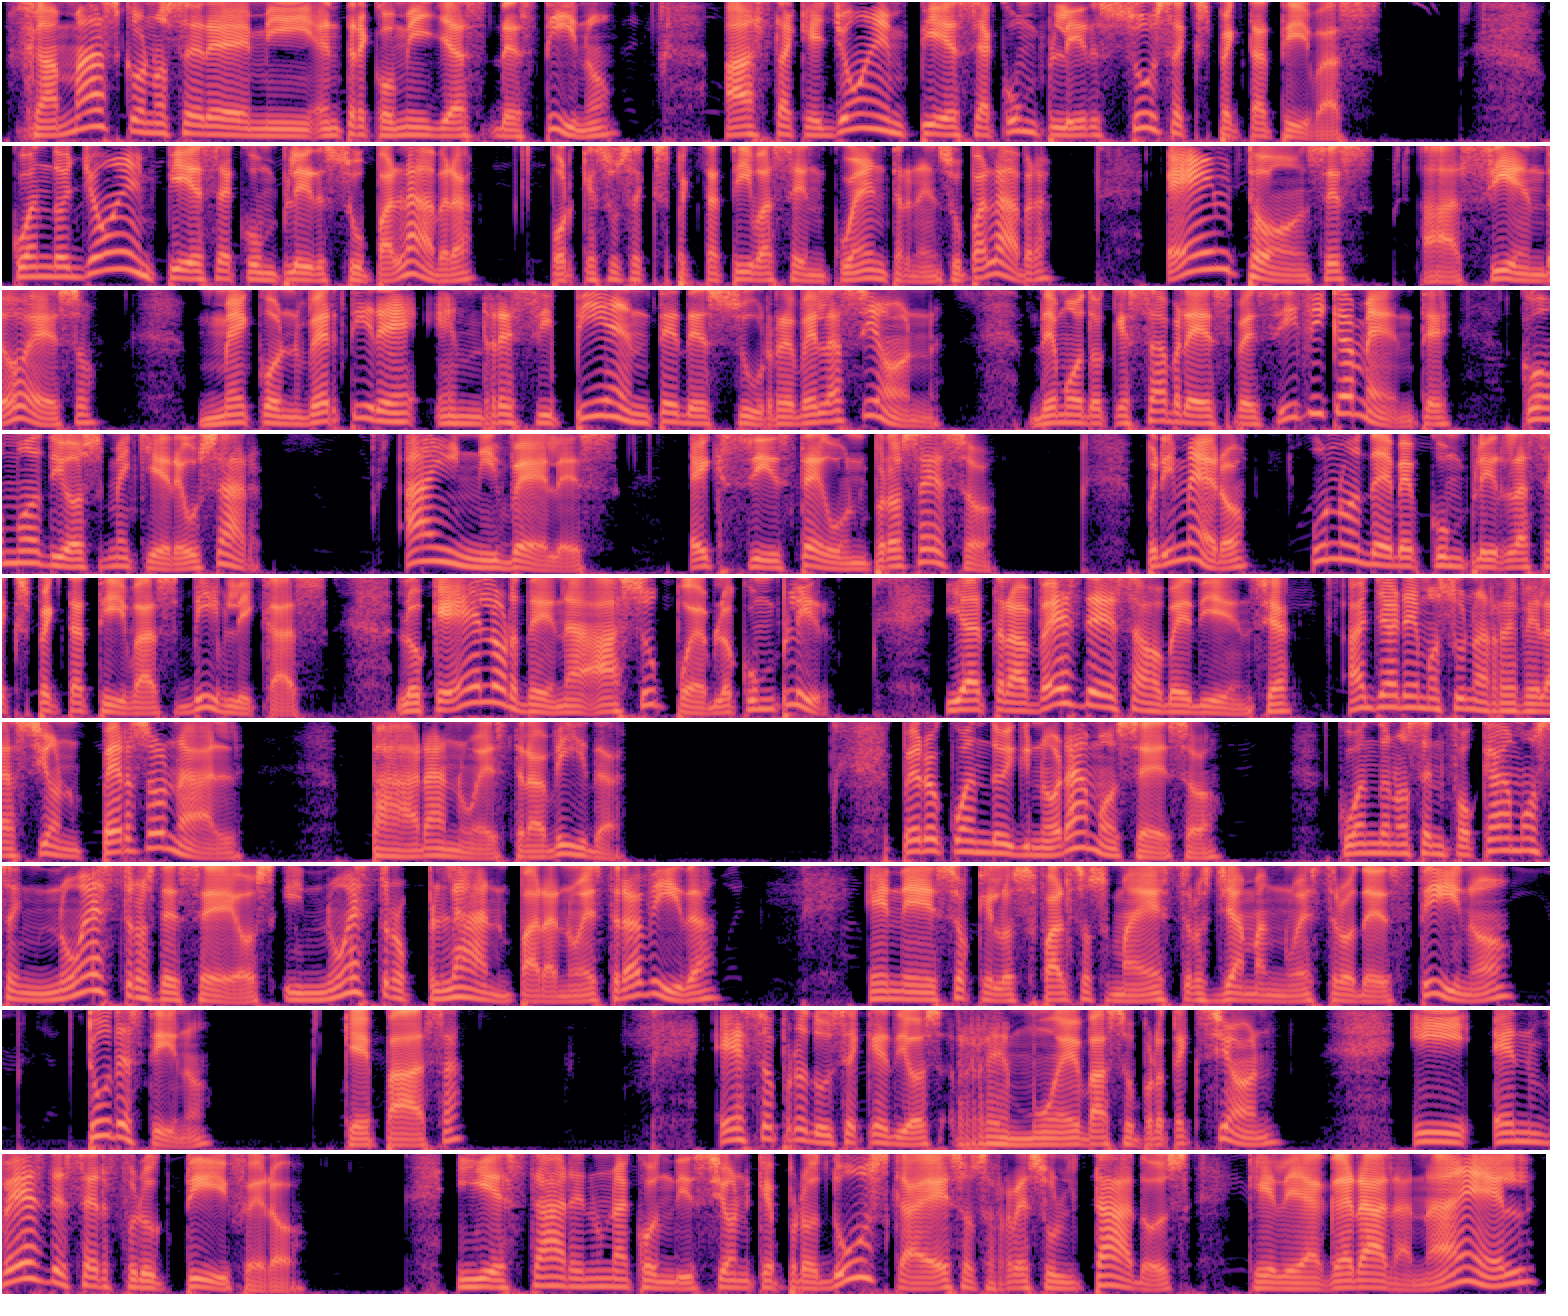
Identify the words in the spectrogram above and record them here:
jamás conoceré mi, entre comillas, destino, hasta que yo empiece a cumplir sus expectativas. Cuando yo empiece a cumplir su palabra, porque sus expectativas se encuentran en su palabra, entonces, haciendo eso, me convertiré en recipiente de su revelación, de modo que sabré específicamente cómo Dios me quiere usar. Hay niveles, existe un proceso. Primero, uno debe cumplir las expectativas bíblicas, lo que Él ordena a su pueblo cumplir, y a través de esa obediencia hallaremos una revelación personal para nuestra vida. Pero cuando ignoramos eso, cuando nos enfocamos en nuestros deseos y nuestro plan para nuestra vida, en eso que los falsos maestros llaman nuestro destino, tu destino, ¿qué pasa? Eso produce que Dios remueva su protección y en vez de ser fructífero y estar en una condición que produzca esos resultados que le agradan a Él,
